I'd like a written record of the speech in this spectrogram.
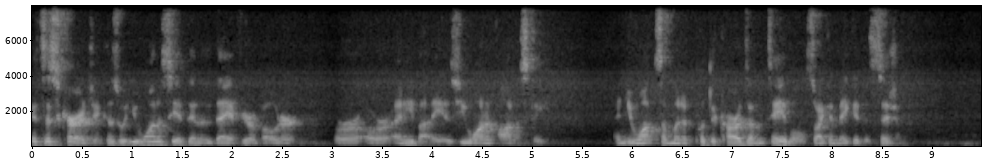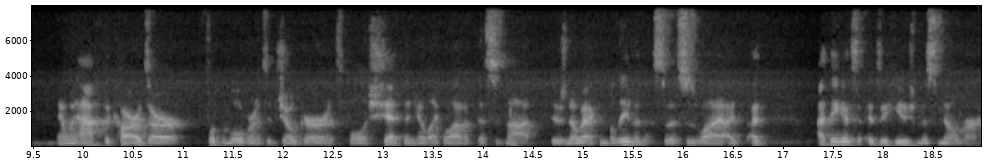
it's discouraging because what you want to see at the end of the day, if you're a voter or or anybody, is you want an honesty, and you want someone to put the cards on the table so I can make a decision. And when half the cards are flip them over and it's a joker and it's full of shit, then you're like, well, this is not. There's no way I can believe in this. So this is why I, I, I think it's it's a huge misnomer,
